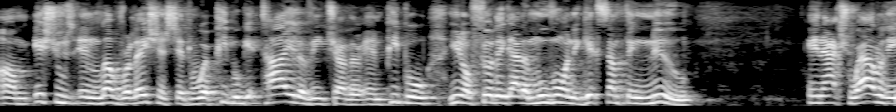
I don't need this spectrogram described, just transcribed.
um, issues in love relationships where people get tired of each other and people, you know, feel they got to move on to get something new. In actuality,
